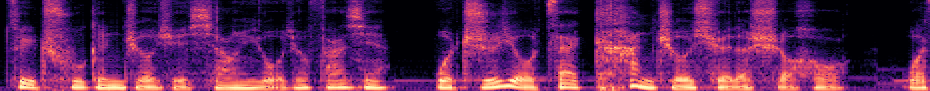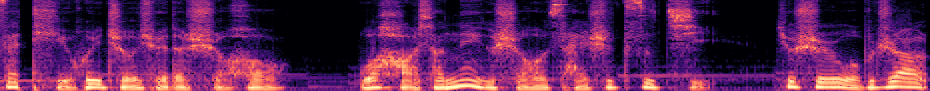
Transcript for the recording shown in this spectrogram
最初跟哲学相遇，我就发现，我只有在看哲学的时候，我在体会哲学的时候，我好像那个时候才是自己。就是我不知道，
